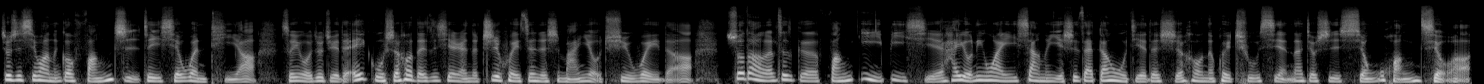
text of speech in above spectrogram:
就是希望能够防止这一些问题啊。所以我就觉得，哎，古时候的这些人的智慧真的是蛮有趣味的啊。说到了这个防疫辟邪，还有另外一项呢，也是在端午节的时候呢会出现，那就是雄黄酒啊。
